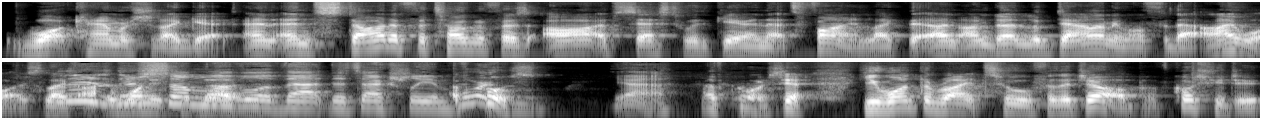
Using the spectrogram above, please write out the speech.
what camera should I get? And and starter photographers are obsessed with gear, and that's fine. Like I, I don't look down on anyone for that. I was like, there, there's some level of that that's actually important. Of course. Yeah, of course. Yeah, you want the right tool for the job. Of course you do.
